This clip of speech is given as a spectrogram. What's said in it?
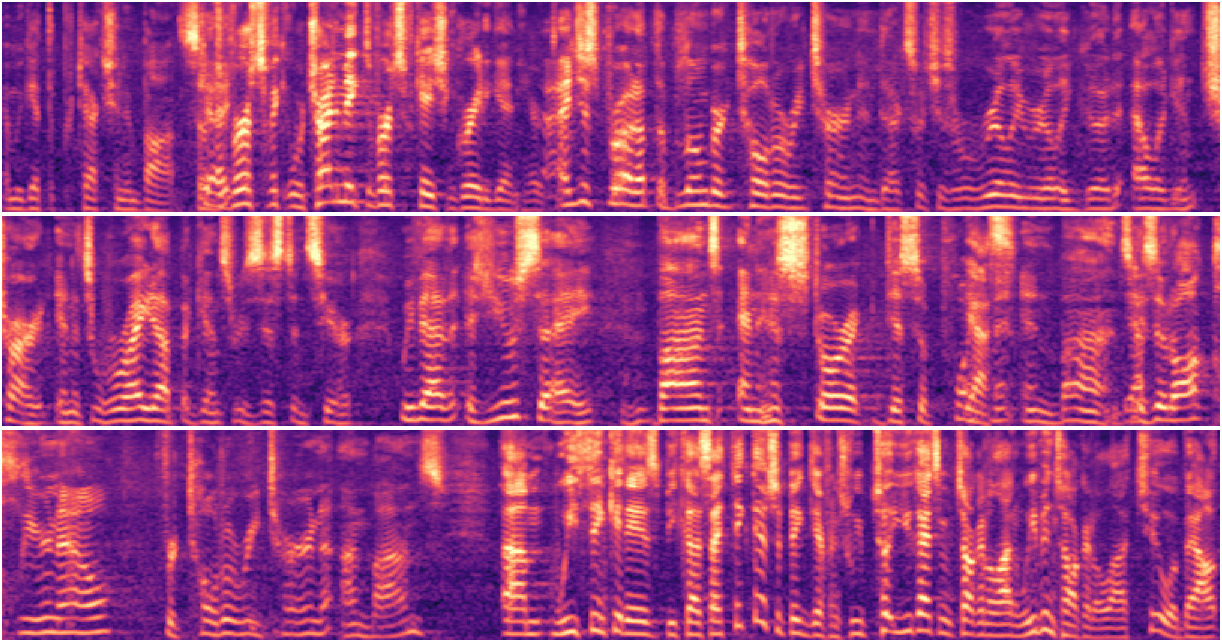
and we get the protection in bonds. So Okay. diversific- we're trying to make diversification great again here. I just brought up the Bloomberg Total Return Index, which is a really, really good, elegant chart, and it's right up against resistance here. We've had, as you say, mm-hmm. bonds and historic disappointment Yes. in bonds. Yep. Is it all clear now for total return on bonds? Um, we think it is because I think there's a big difference. We've you guys have been talking a lot, and we've been talking a lot too about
